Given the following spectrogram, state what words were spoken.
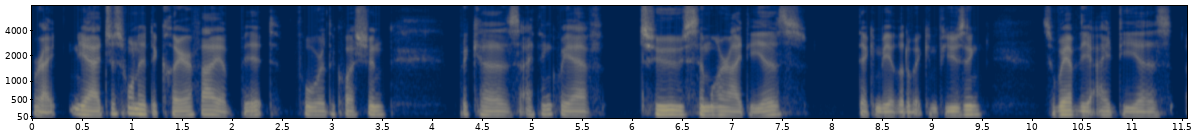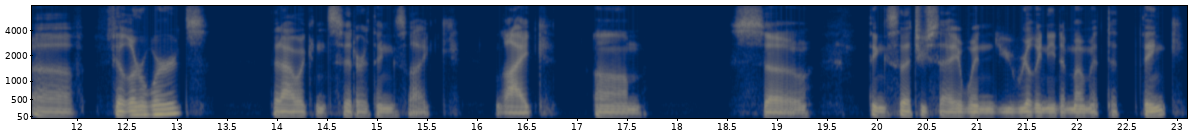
right. Yeah, I just wanted to clarify a bit for the question because I think we have two similar ideas that can be a little bit confusing. So we have the ideas of filler words that I would consider things like like um so things that you say when you really need a moment to think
